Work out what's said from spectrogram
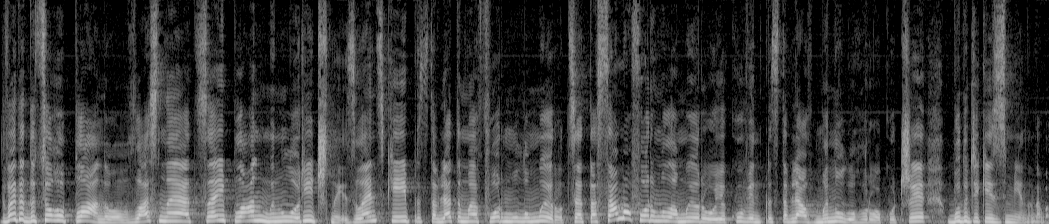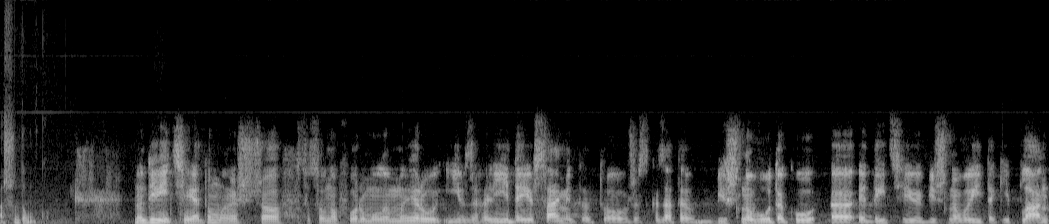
Давайте до цього плану. Власне, цей план минулорічний. Зеленський представлятиме формулу миру. Це та сама формула миру, яку він представляв минулого року, чи будуть якісь зміни на вашу думку? Ну, дивіться, я думаю, що стосовно формули миру і взагалі ідею саміту, то вже сказати більш нову таку е, едицію, більш новий такий план,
